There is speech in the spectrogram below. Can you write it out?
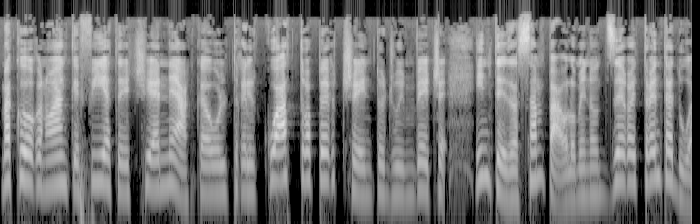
ma corrono anche Fiat e CNH oltre il del 4%, giù invece Intesa San Paolo meno 0,32.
